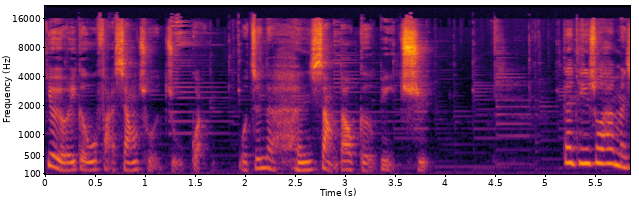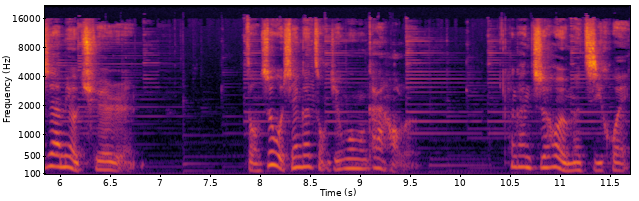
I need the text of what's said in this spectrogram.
又有一个无法相处的主管，我真的很想到隔壁去。但听说他们现在没有缺人。总之，我先跟总监问问看好了，看看之后有没有机会。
